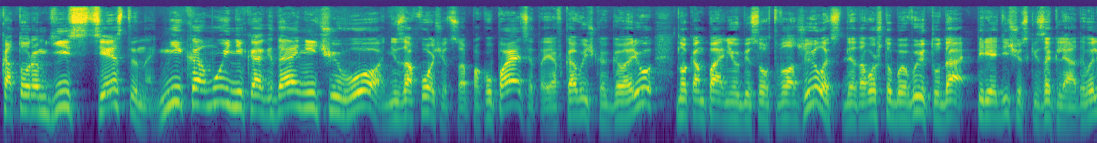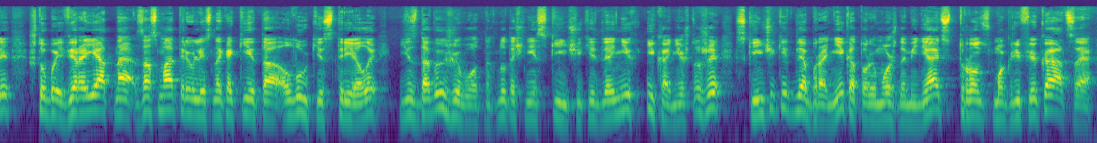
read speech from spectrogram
в котором, естественно, никому и никогда ничего не захочется покупать. Это я в кавычках говорю, но компания Ubisoft вложилась для того, чтобы вы туда периодически заглядывали, чтобы, вероятно, засматривались на какие-то луки, стрелы, ездовых животных, ну точнее скинчики для них и, конечно же, скинчики для брони, которые можно менять, трансмагрификация.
